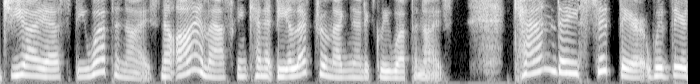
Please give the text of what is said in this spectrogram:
GIS be weaponized? Now I am asking, can it be electromagnetically weaponized? Can they sit there with their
